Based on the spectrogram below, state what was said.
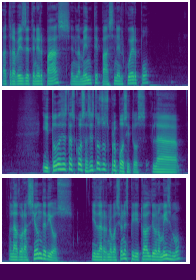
a través de tener paz en la mente, paz en el cuerpo. Y todas estas cosas, estos dos propósitos, la, la adoración de Dios y la renovación espiritual de uno mismo,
